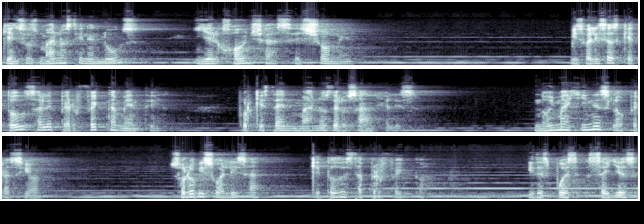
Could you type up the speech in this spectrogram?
que en sus manos tienen luz y el Honsha Shonen Visualizas que todo sale perfectamente porque está en manos de los ángeles. No imagines la operación, solo visualiza que todo está perfecto y después sellas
